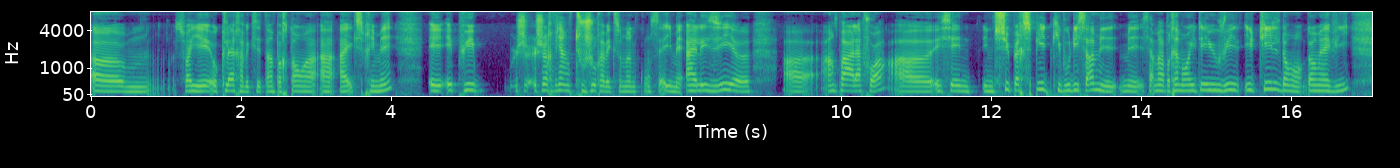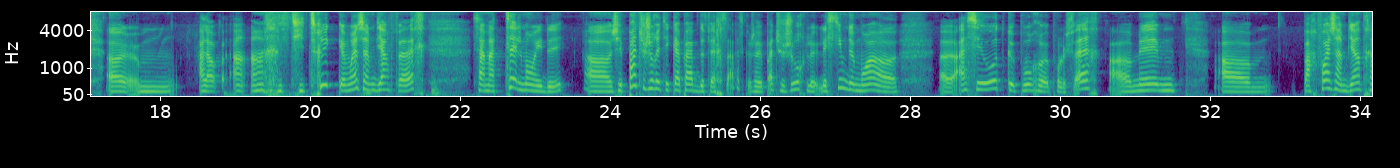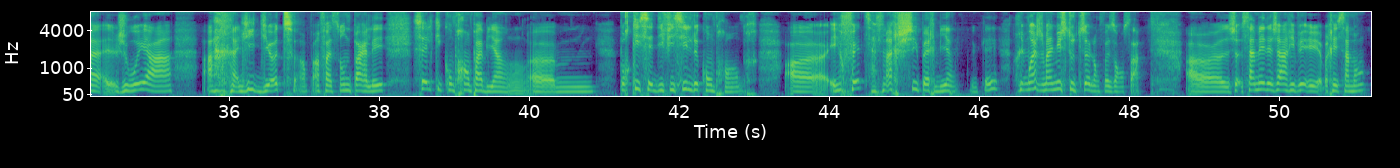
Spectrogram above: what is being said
Euh, soyez au clair avec cet important à, à, à exprimer. Et, et puis je, reviens toujours avec ce même conseil, mais allez-y euh, euh, un pas à la fois. Euh, et c'est une, super speed qui vous dit ça, mais, ça m'a vraiment été utile dans, ma vie. Alors, un, petit truc que moi j'aime bien faire, ça m'a tellement aidé. J'ai pas toujours été capable de faire ça parce que j'avais pas toujours l'estime de moi assez haute que pour, pour le faire. mais Parfois, j'aime bien jouer à, à, l'idiote, en façon de parler, celle qui comprend pas bien, euh, pour qui c'est difficile de comprendre. Euh, et en fait, ça marche super bien. Okay moi, je m'amuse toute seule en faisant ça. Euh, ça m'est déjà arrivé récemment.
